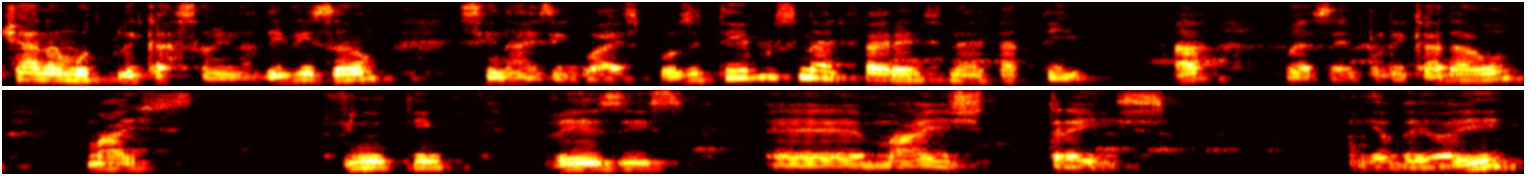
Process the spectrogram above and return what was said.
Já na multiplicação e na divisão, sinais iguais positivos, sinais diferentes negativos. Tá? Um exemplo de cada um, mais 20 vezes é, mais 3. Eu dei aí,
